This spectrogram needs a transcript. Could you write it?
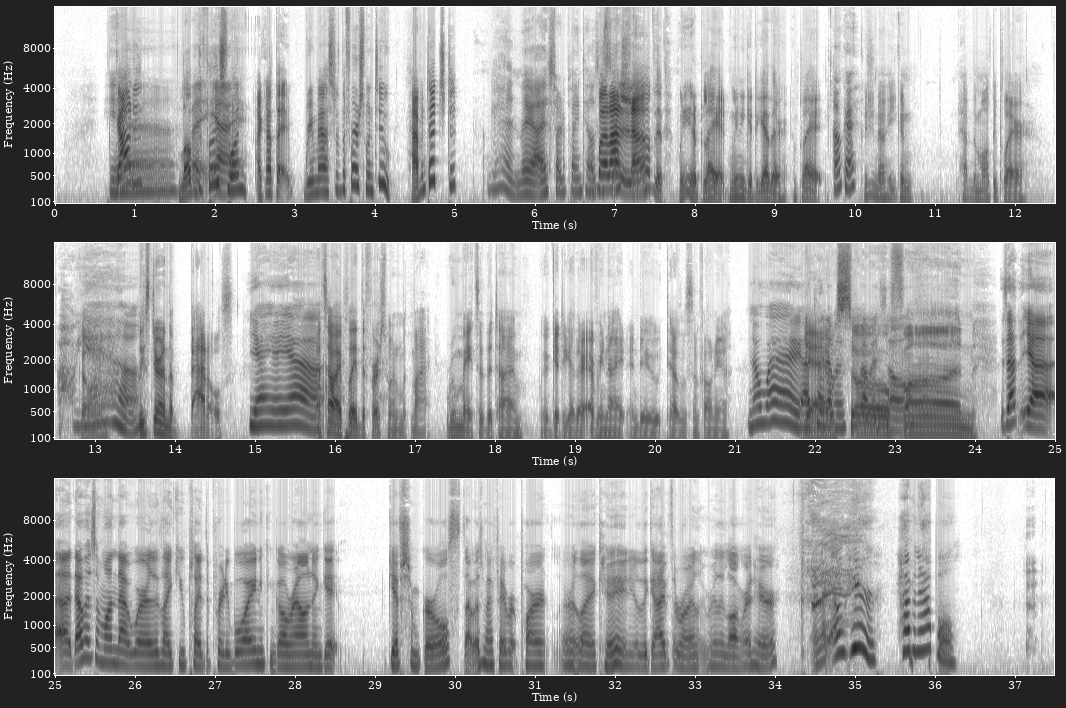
Got it. yeah. Love the But, first yeah, one. I got the remaster of the first one too. Haven't touched it, Again, yeah, I started playing Tales of. but of I love it. We need to play it. We need to get together and play it Okay. because you know you can have the multiplayer Oh, going. yeah. At least during the battles. Yeah, yeah, yeah. That's how I played the first one with my roommates at the time. We would get together every night and do Tales of Symphonia. no way. I yeah, played it that was one so by myself. fun. Is that yeah? Uh, that was the one that where like you played the pretty boy and you can go around and get gifts from girls. That was my favorite part. Or like, hey, and you're the guy with the really, really long red hair. And like, oh here, have an apple.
